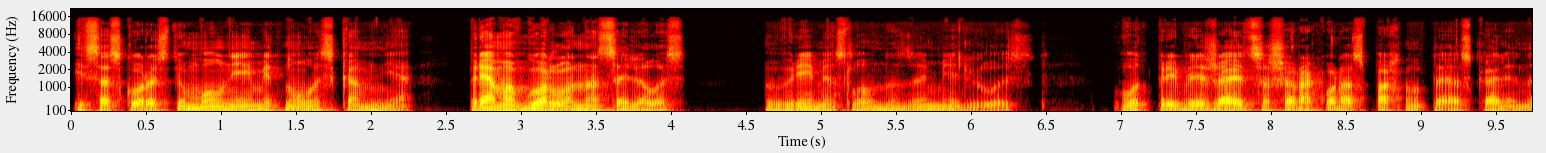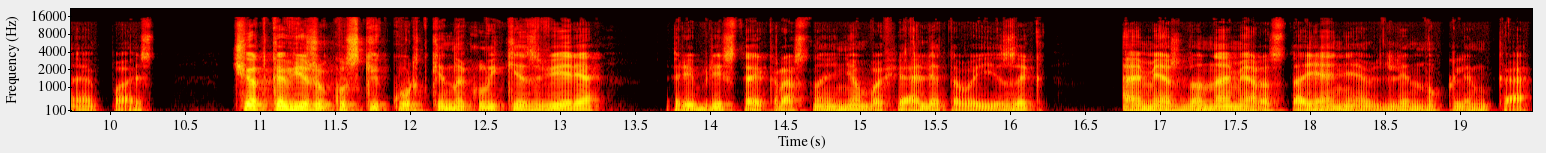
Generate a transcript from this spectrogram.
и со скоростью молнии метнулась ко мне. Прямо в горло нацелилась. Время словно замедлилось. Вот приближается широко распахнутая оскаленная пасть. Четко вижу куски куртки на клыке зверя, ребристое красное небо, фиолетовый язык, а между нами расстояние в длину клинка.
